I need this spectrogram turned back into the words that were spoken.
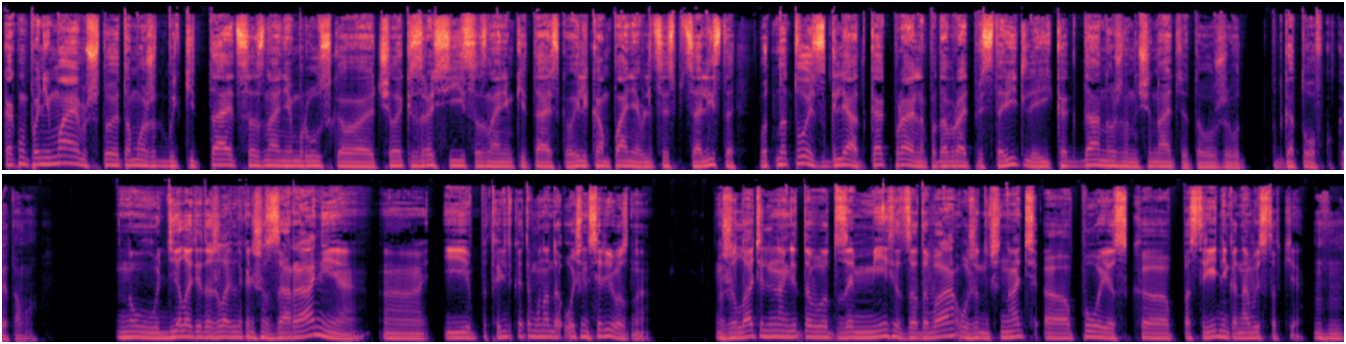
Как мы понимаем, что это может быть китаец со знанием русского, человек из России со знанием китайского или компания в лице специалиста. Вот на твой взгляд, как правильно подобрать представителя и когда нужно начинать это уже вот подготовку к этому? Ну, делать это желательно, конечно, заранее, э, и подходить к этому надо очень серьезно. Желательно где-то вот за месяц, за два уже начинать э, поиск э, посредника на выставке. Угу.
